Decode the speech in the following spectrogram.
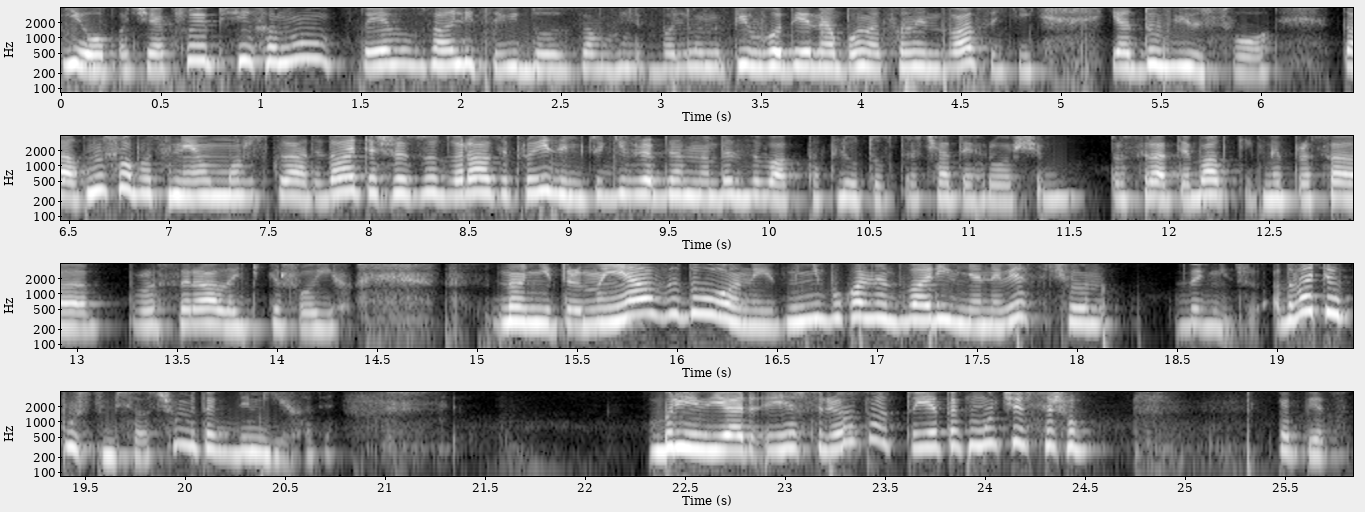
І опаче, якщо я психану, то я взагалі це відео завалю на півгодини або на хвилин 20 і я доб'ю свого. Так, ну що, пацани, я вам можу сказати. Давайте ще зо два рази проїдемо, і тоді вже будемо на бензобак так люто втрачати гроші, просирати бабки, як ми просирали тільки що їх на нітро. Ну я задоволений, мені буквально два рівня не вистачило до нітро. А давайте опустимося, от що ми так будемо їхати? Блін, я, я серйозно, то я так мучився, що капець.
